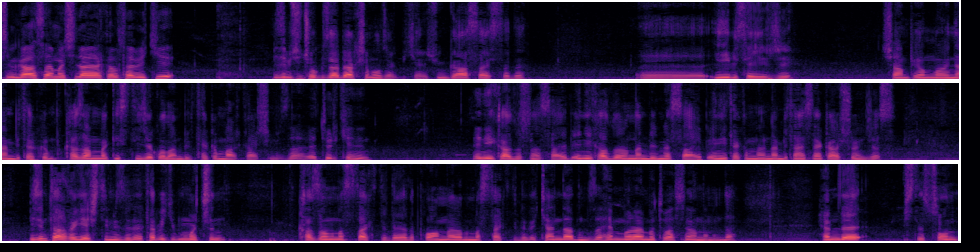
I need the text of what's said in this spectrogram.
Şimdi Galatasaray maçıyla alakalı tabii ki bizim için çok güzel bir akşam olacak bir kere. Çünkü Galatasaray stadı ee, iyi bir seyirci, şampiyonla oynayan bir takım, kazanmak isteyecek olan bir takım var karşımızda ve Türkiye'nin en iyi kadrosuna sahip, en iyi kadrolarından birine sahip, en iyi takımlarından bir tanesine karşı oynayacağız. Bizim tarafa geçtiğimizde de tabii ki bu maçın kazanılması takdirde ya da puanlar alınması takdirde de kendi adımıza hem moral motivasyon anlamında hem de işte son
